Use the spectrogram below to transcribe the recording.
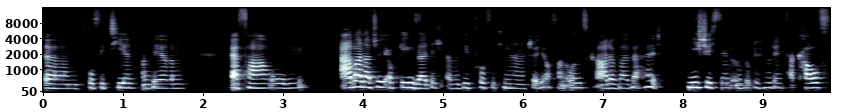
ähm, profitieren, von deren Erfahrungen, aber natürlich auch gegenseitig. Also die profitieren dann natürlich auch von uns, gerade weil wir halt nischig sind und wirklich nur den Verkauf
